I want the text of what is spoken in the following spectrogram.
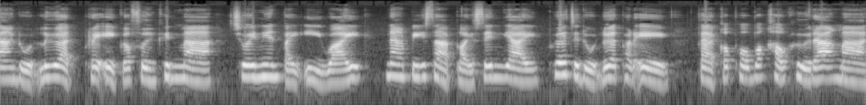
นางดูดเลือด พระเอกก็ฟื้นขึ้นมา ช่วยเนียนไปอีไว้ นางปีศาจปล่อยเส้นใยเพื่อจะดูดเลือดพระเอก แต่ก็พบว่าเขาคือร่างมาร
